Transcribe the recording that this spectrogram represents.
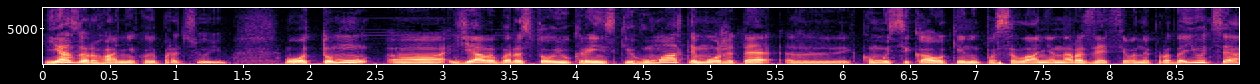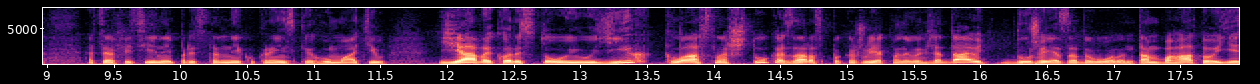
Я з органікою працюю. От, тому е, я використовую українські гумати. Можете, е, кому цікаво, кину посилання на розетці, вони продаються. Це офіційний представник українських гуматів. Я використовую їх, класна штука. Зараз покажу, як вони виглядають. Дуже я задоволений. Там багато є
